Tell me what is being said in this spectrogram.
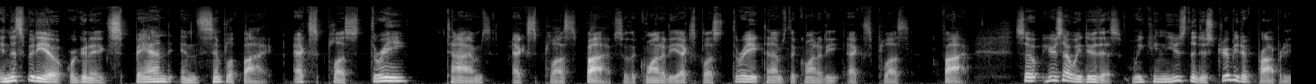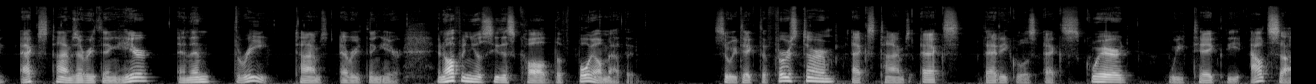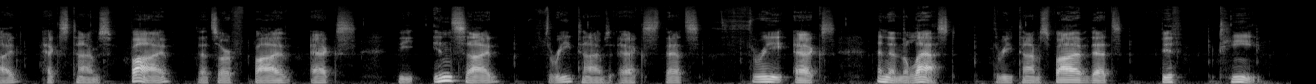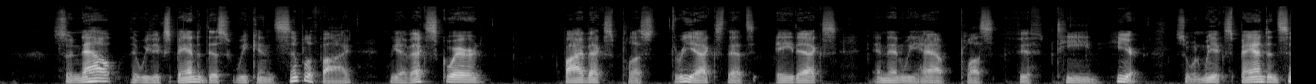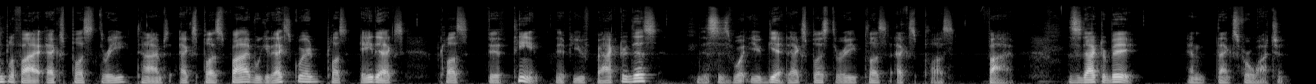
In this video, we're going to expand and simplify x plus 3 times x plus 5. So the quantity x plus 3 times the quantity x plus 5. So here's how we do this. We can use the distributive property, x times everything here, and then 3 times everything here. And often you'll see this called the FOIL method. So we take the first term, x times x, that equals x squared. We take the outside, x times 5, that's our 5x. The inside, 3 times x, that's 3x. And then the last, 3 times 5, that's 15. So now that we've expanded this, we can simplify. We have x squared, 5x plus 3x, that's 8x, and then we have plus 15 here. So when we expand and simplify x plus 3 times x plus 5, we get x squared plus 8x plus 15. If you factor this, this is what you get, x plus 3 plus x plus 5. This is Dr. B, and thanks for watching.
